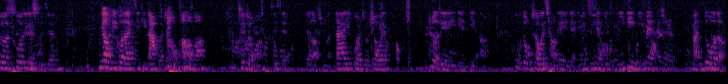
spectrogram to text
为了拖这个时间，要我们一会儿来集体大合照吧？好吗？这种啊？谢谢，谢谢老师们，大家一会儿就稍微热烈一点点，动稍微强烈一点，因为今天这个迷弟迷妹还是蛮多的。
